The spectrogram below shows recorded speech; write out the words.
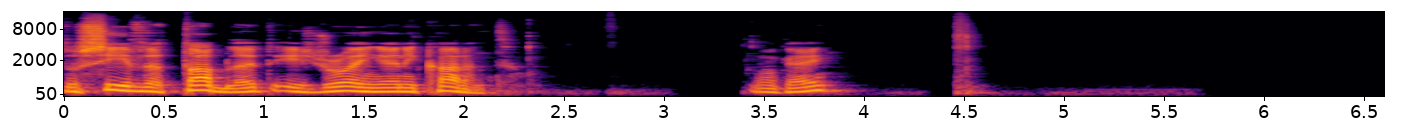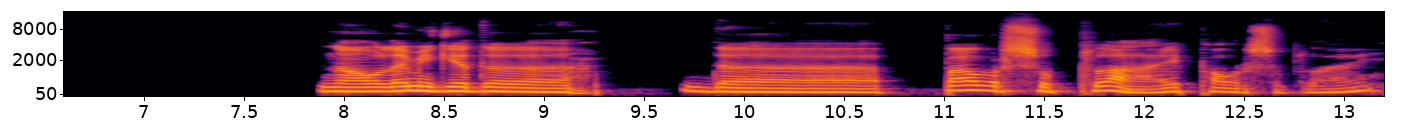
To see if the tablet is drawing any current. Okay now let me get the the power supply power supply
